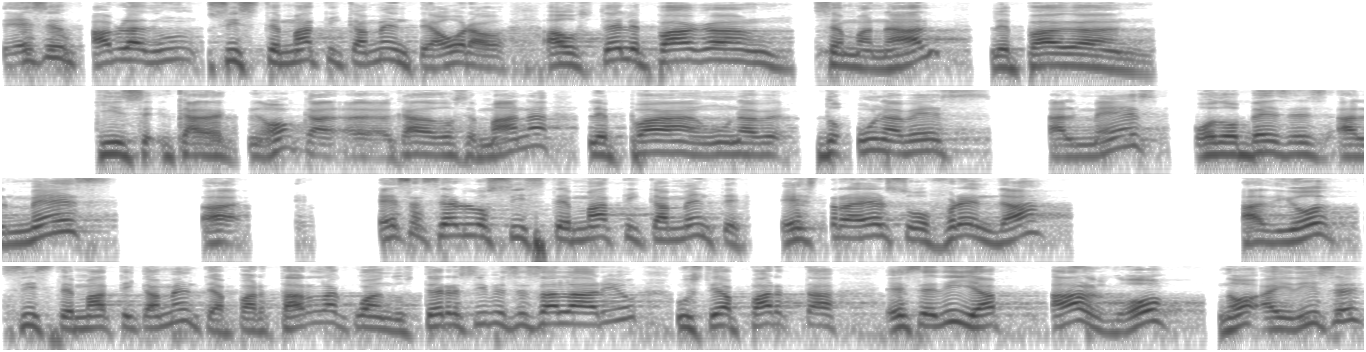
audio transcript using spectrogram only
ese habla de un sistemáticamente. Ahora, a usted le pagan semanal, le pagan 15, cada, no, cada, dos semanas, le pagan una, una vez al mes o dos veces al mes. Ah, es hacerlo sistemáticamente, es traer su ofrenda a Dios sistemáticamente, apartarla cuando usted recibe ese salario, usted aparta ese día algo, ¿no? Ahí dice,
